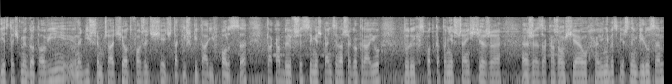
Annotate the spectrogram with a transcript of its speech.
Jesteśmy gotowi w najbliższym czasie otworzyć sieć takich szpitali w Polsce, tak aby wszyscy mieszkańcy naszego kraju, których spotka to nieszczęście, że, że zakażą się niebezpiecznym wirusem,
